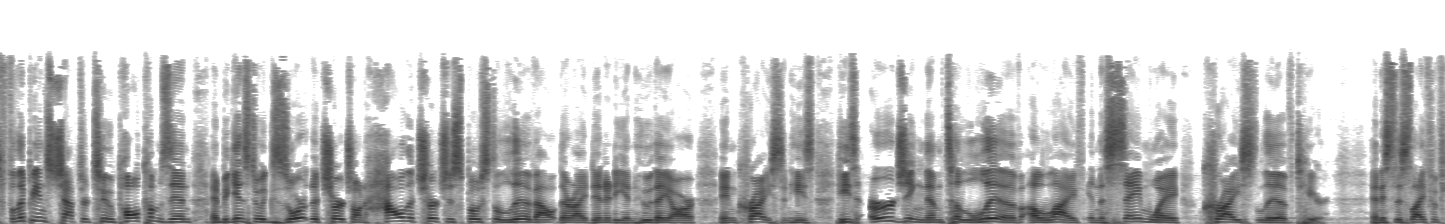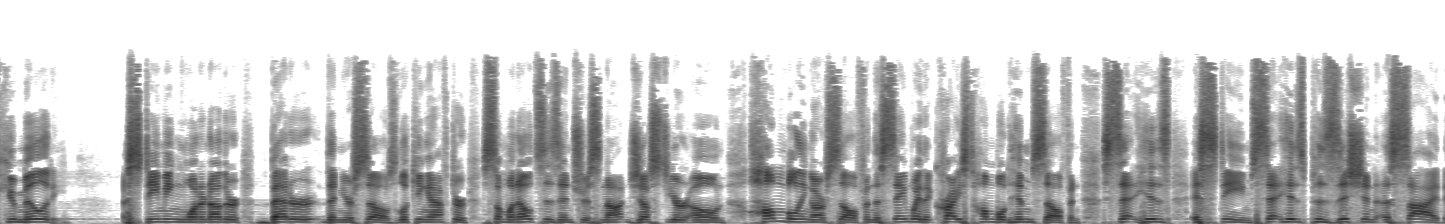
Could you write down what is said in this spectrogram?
Philippians chapter 2, Paul comes in and begins to exhort the church on how the church is supposed to live out their identity and who they are in Christ. And he's, he's urging them to live a life in the same way Christ lived here. And it's this life of humility esteeming one another better than yourselves, looking after someone else's interests, not just your own, humbling ourselves in the same way that Christ humbled himself and set his esteem, set his position aside,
